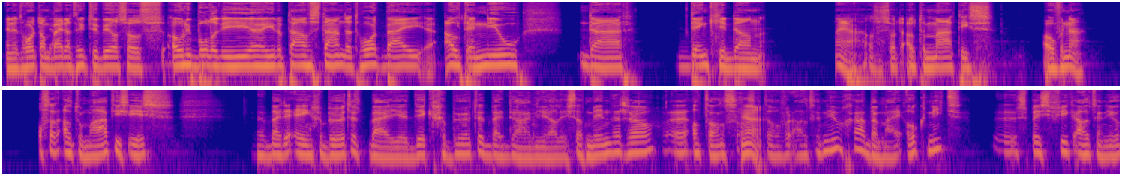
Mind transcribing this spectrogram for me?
En het hoort dan bij dat ritueel zoals oliebollen die hier op tafel staan. Dat hoort bij oud en nieuw. Daar denk je dan nou ja, als een soort automatisch over na. Of dat automatisch is, Eh, Bij de een gebeurt het, bij eh, Dick gebeurt het, bij Daniel is dat minder zo. Eh, althans, als Ja. het over oud en nieuw gaat. Bij mij ook niet eh, specifiek oud en nieuw.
